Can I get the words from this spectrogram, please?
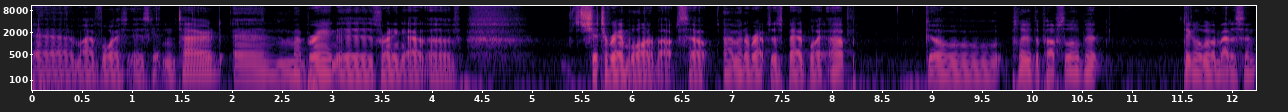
and my voice is getting tired, and my brain is running out of shit to ramble on about. So I'm going to wrap this bad boy up go play with the pups a little bit, take a little bit of medicine.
